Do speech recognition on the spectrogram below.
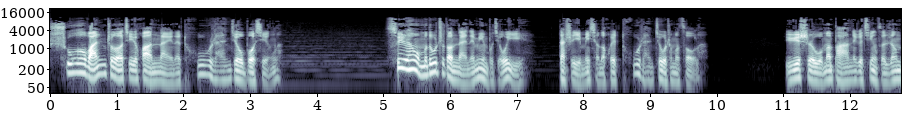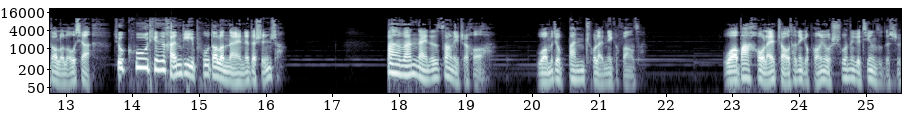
说完这句话，奶奶突然就不行了。虽然我们都知道奶奶命不久矣，但是也没想到会突然就这么走了。于是，我们把那个镜子扔到了楼下，就哭天喊地扑到了奶奶的身上。办完奶奶的葬礼之后，我们就搬出来那个房子。我爸后来找他那个朋友说那个镜子的事，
